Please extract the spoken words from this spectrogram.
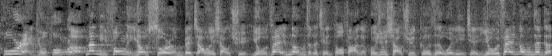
突然就封了，那你封了以后，所有人被叫回小区，有在弄这个剪头发的，回去小区隔着围篱剪；有在弄这个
